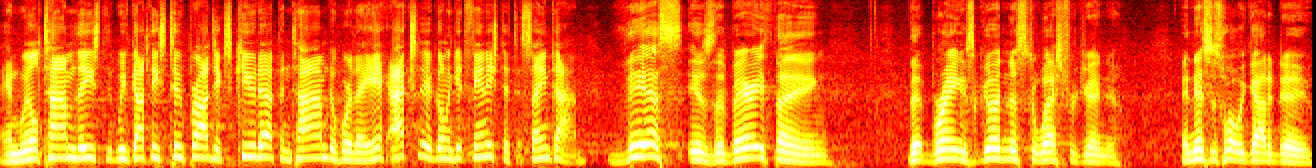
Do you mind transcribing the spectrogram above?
And we'll time these, we've got these two projects queued up and timed to where they actually are going to get finished at the same time. This is the very thing that brings goodness to West Virginia. And this is what we got to do.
